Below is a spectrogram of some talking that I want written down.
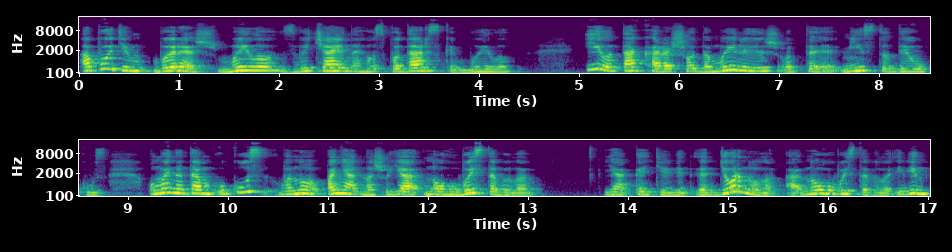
А потім береш мило, звичайне господарське мило. І отак хорошо домилюєш оте місто, де укус. У мене там укус, воно, понятно, що я ногу виставила, я Кеті від- віддьорнула, а ногу виставила, і він,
